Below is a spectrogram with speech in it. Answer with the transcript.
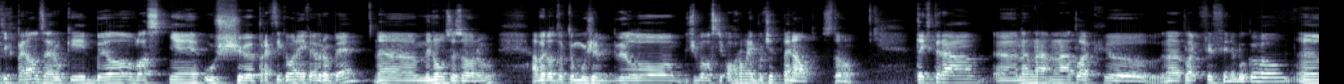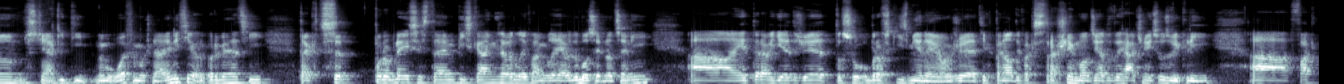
těch penalt za ruky byl vlastně už praktikovaný v Evropě uh, minulou sezónu a vedlo to k tomu, že bylo, že byl vlastně ohromný počet penalt z toho teď teda eh, na, na, na, nátlak, eh, na nátlak FIFA nebo koho, prostě nějaký tým, nebo UEFA možná, jiný těch organizací, tak se podobný systém pískání zavedl i v Anglii, aby to bylo sjednocený. A je teda vidět, že to jsou obrovské změny, jo? že těch penalty fakt strašně moc, že na to ty hráči nejsou zvyklí. A fakt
